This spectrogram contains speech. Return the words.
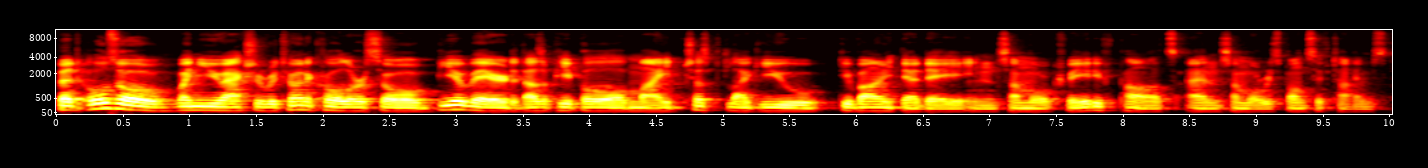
But also, when you actually return a call or so, be aware that other people might, just like you, divide their day in some more creative parts and some more responsive times.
